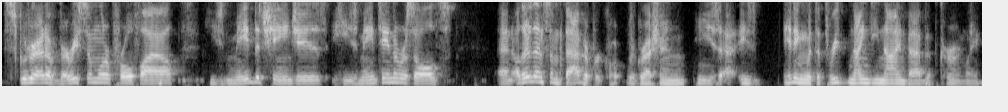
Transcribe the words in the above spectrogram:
Scooter had a very similar profile. He's made the changes, he's maintained the results, and other than some BABIP reg- regression, he's he's hitting with the 399 BABIP currently.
